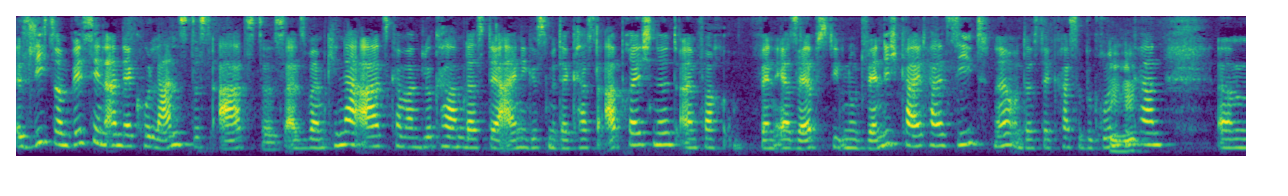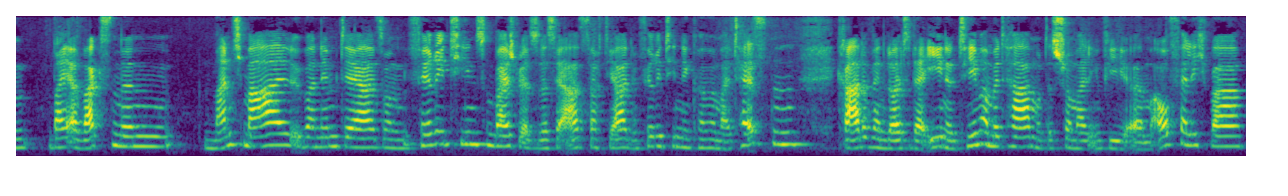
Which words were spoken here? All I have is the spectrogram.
es liegt so ein bisschen an der Kulanz des Arztes. Also beim Kinderarzt kann man Glück haben, dass der einiges mit der Kasse abrechnet, einfach wenn er selbst die Notwendigkeit halt sieht ne, und das der Kasse begründen mhm. kann. Ähm, bei Erwachsenen manchmal übernimmt er so ein Ferritin zum Beispiel, also dass der Arzt sagt, ja, den Ferritin, den können wir mal testen. Gerade wenn Leute da eh ein Thema mit haben und das schon mal irgendwie ähm, auffällig war.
